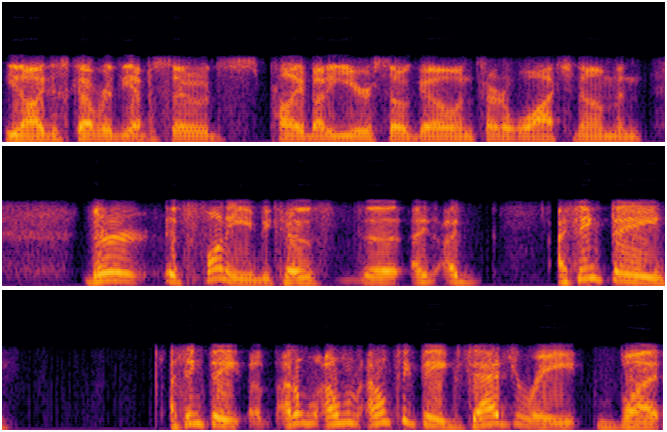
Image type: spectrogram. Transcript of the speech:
you know I discovered the episodes probably about a year or so ago and started watching them, and they're it's funny because the I I, I think they I think they I don't I don't I don't think they exaggerate, but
